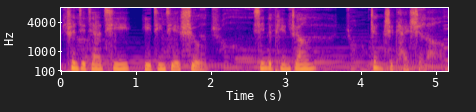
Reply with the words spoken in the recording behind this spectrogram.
春节假期已经结束，新的篇章正式开始了。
